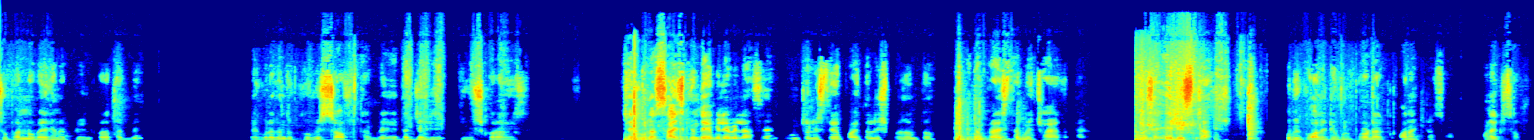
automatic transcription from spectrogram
সুপার নোভা এখানে প্রিন্ট করা থাকবে। এগুলো কিন্তু খুবই সফট থাকবে, এটা জেলি ইউজ করা হয়েছে। তো এগুলোর সাইজ কিন্তু অ্যাভেলেবেল আছে, উনচল্লিশ থেকে পঁয়তাল্লিশ পর্যন্ত। এটা প্রাইস থাকবে ছয় হাজার টাকা। এডিস্টার খুবই কোয়ালিটিফুল প্রোডাক্ট অনেকটা সফট অনেক সফট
